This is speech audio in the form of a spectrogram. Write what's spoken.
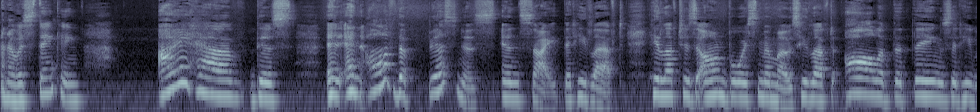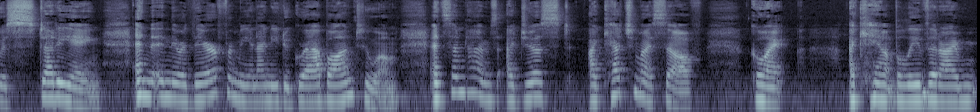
and I was thinking I have this and, and all of the business insight that he left. He left his own voice memos. He left all of the things that he was studying. And, and they're there for me, and I need to grab onto them. And sometimes I just, I catch myself going, I can't believe that I'm,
